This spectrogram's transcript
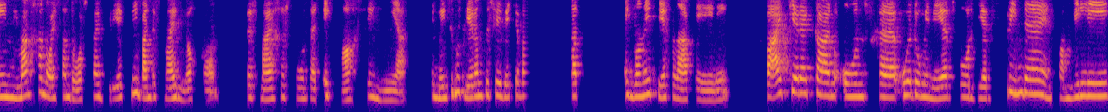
en niemand gaan daai standaard vir my breek nie want dit is my liggaam. Dit is my gesondheid. Ek mag sê nee. En mense moet leer om te sê, weet jy wat, ek wil nie beselap hê nie baie kere kan ons geoordomineer word deur vriende en familie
